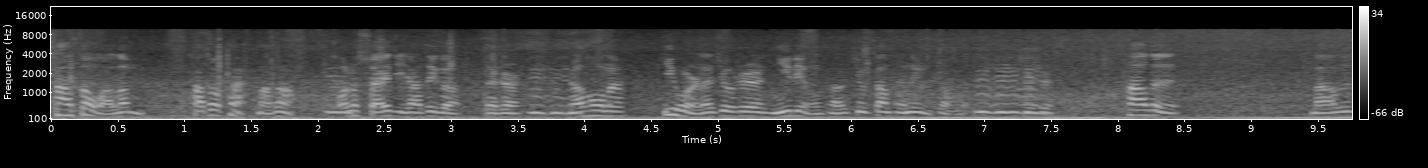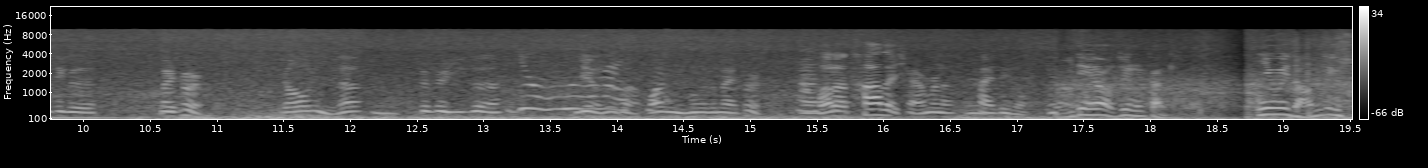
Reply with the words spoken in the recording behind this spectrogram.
他照完了，他照看，马上完了甩几下这个在这儿，然后呢，一会儿呢就是你领着他，就刚才那种效果，就是他的拿着这个麦穗儿，然后你呢就是一个领着他，完了你摸着麦穗儿，完了他在前面呢拍这种，一定要有这种感觉，因为咱们这个水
